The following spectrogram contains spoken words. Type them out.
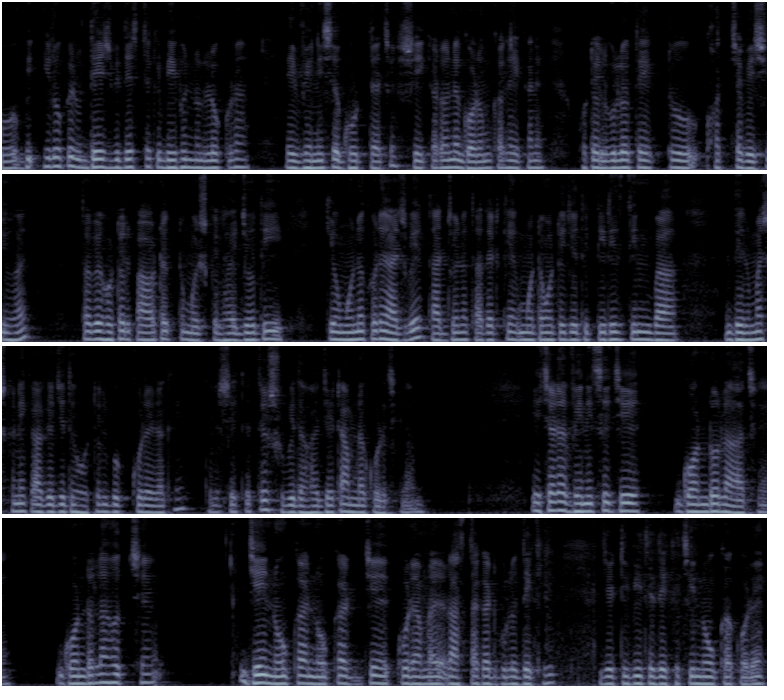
ইউরোপের দেশ বিদেশ থেকে বিভিন্ন লোকরা এই ভেনিসে ঘুরতে আছে সেই কারণে গরমকালে এখানে হোটেলগুলোতে একটু খরচা বেশি হয়। তবে হোটেল পাওয়াটা একটু মুশকিল হয়। যদি কেউ মনে করে আসবে, তার জন্য তাদেরকে মোটামুটি যদি তিরিশ দিন বা দেড় মাসখানেক আগে যদি হোটেল বুক করে রাখে, তাহলে সেক্ষেত্রে সুবিধা হয়, যেটা আমরা করেছিলাম। এছাড়া ভেনিসে যে গন্ডোলা আছে, গন্ডোলা হচ্ছে যে নৌকা, নৌকার যে করে আমরা রাস্তাঘাটগুলো দেখি, যে টিভিতে দেখেছি নৌকা করে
